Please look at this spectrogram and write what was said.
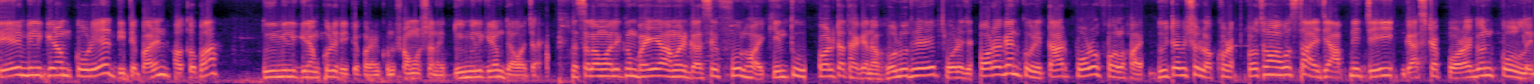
দেড় মিলিগ্রাম করে দিতে পারেন অথবা দুই মিলিগ্রাম করে দিতে পারেন, কোনো সমস্যা নেই, দুই মিলিগ্রাম দেওয়া যায়। আসসালামু আলাইকুম ভাইয়া, আমার গাছে ফুল হয়, কিন্তু ফলটা থাকে না, হলুদ হয়ে পড়ে যায়। পরাগায়ন করি, তারপরও ফল হয়, দুইটা বিষয় লক্ষ্য রাখ। প্রথম অবস্থায় যে আপনি যেই গাছটা পরাগায়ন করলেন,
